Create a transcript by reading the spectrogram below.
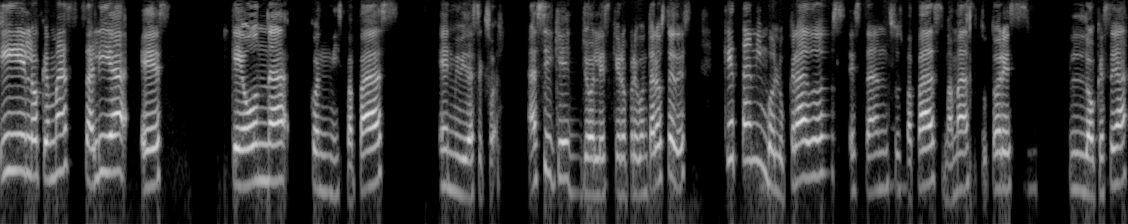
y lo que más salía es qué onda con mis papás en mi vida sexual. Así que yo les quiero preguntar a ustedes, ¿qué tan involucrados están sus papás, mamás, tutores, lo que sea,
